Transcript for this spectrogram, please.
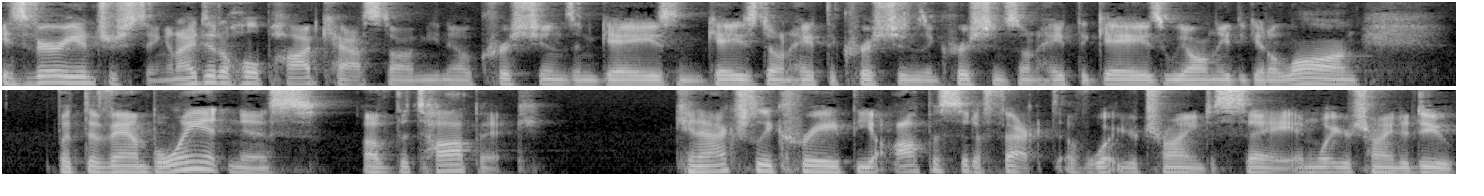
is very interesting. And I did a whole podcast on, you know, Christians and gays, and gays don't hate the Christians, and Christians don't hate the gays. We all need to get along. But the flamboyantness of the topic can actually create the opposite effect of what you're trying to say and what you're trying to do.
